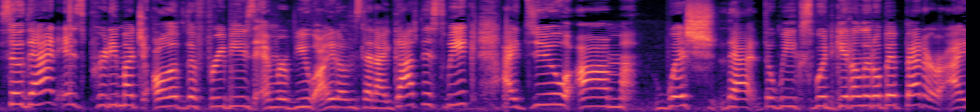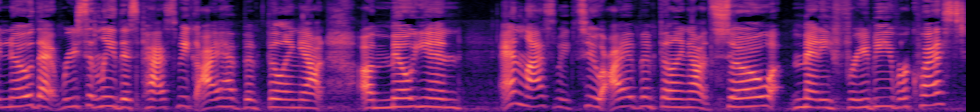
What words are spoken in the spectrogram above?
So that is pretty much all of the freebies and review items that I got this week. I do um, wish that the weeks would get a little bit better. I know that recently this past week I have been filling out a million and last week too, I have been filling out so many freebie requests.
